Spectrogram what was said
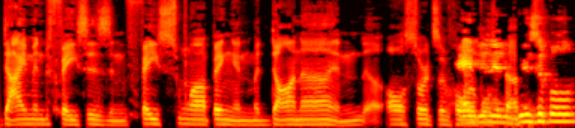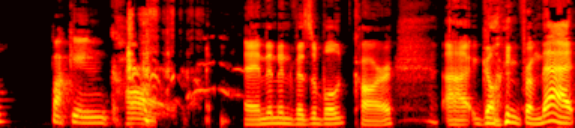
diamond faces and face swapping and madonna and uh, all sorts of horrible and an stuff. invisible fucking car and an invisible car uh, going from that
